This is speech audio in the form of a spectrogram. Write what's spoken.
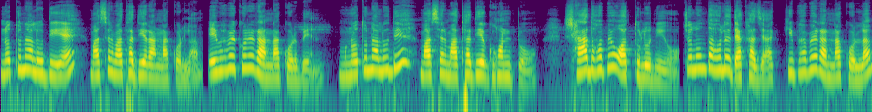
নতুন আলু দিয়ে মাছের মাথা দিয়ে রান্না করলাম। এইভাবে করে রান্না করবেন। নতুন আলু দিয়ে মাছের মাথা দিয়ে ঘন্ট। স্বাদ হবে অতুলনীয়। চলুন তাহলে দেখা যাক কীভাবে রান্না করলাম।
